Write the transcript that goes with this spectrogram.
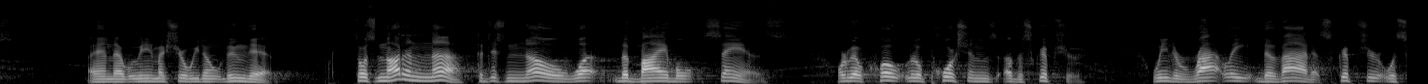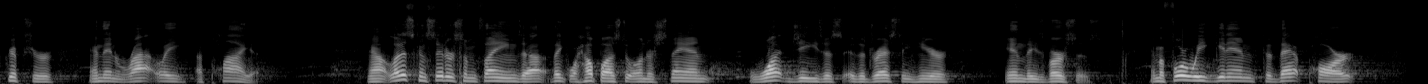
And uh, we need to make sure we don't do that. So it's not enough to just know what the Bible says. or to be able to quote little portions of the Scripture. We need to rightly divide it, Scripture with Scripture, and then rightly apply it. Now, let us consider some things that I think will help us to understand what Jesus is addressing here in these verses. And before we get into that part,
